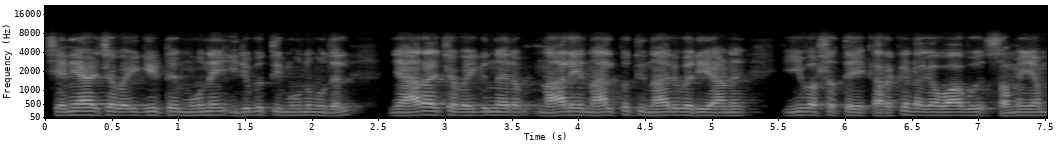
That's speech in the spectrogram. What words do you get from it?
ശനിയാഴ്ച വൈകിട്ട് മൂന്ന് ഇരുപത്തിമൂന്ന് മുതൽ ഞായറാഴ്ച വൈകുന്നേരം നാല് നാൽപ്പത്തിനാല് വരെയാണ് ഈ വർഷത്തെ കർക്കിടക വാവ് സമയം.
